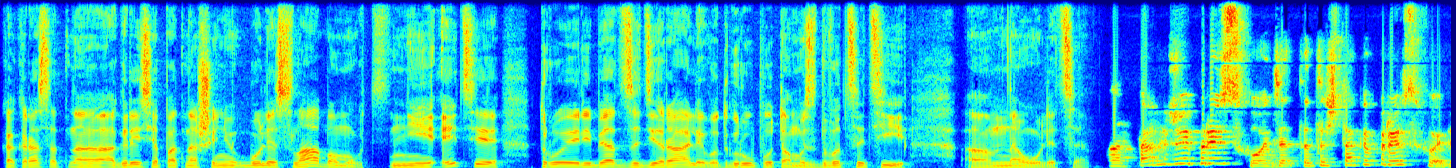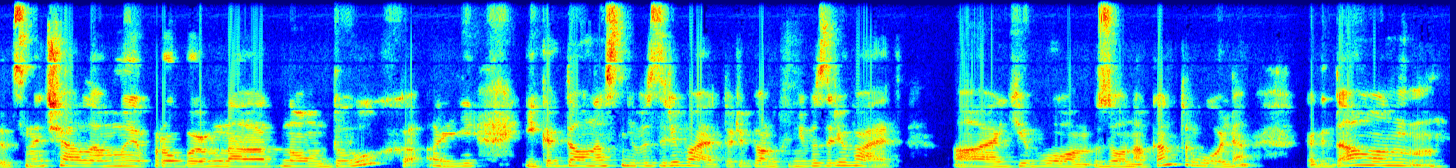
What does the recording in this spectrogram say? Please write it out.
как раз агрессия по отношению к более слабому. Не эти трое ребят задирали вот группу там из 20 э, на улице. А так же и происходит. Это же так и происходит. Сначала мы пробуем на одном-двух, и, и когда у нас не вызревает вызревает, у ребенка не вызревает а, его зона контроля, когда он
